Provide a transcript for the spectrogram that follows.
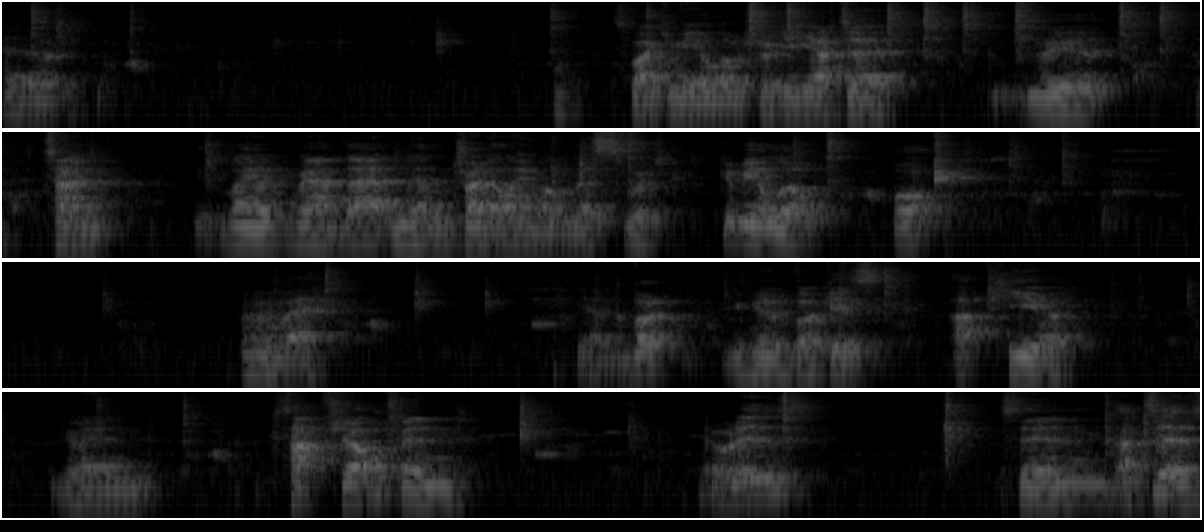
That's why it can be a little tricky. You have to really time land, grab that, and then try to land on this, which could be a little. Oh, anyway, yeah, the book. The book is up here, and top shelf, and there it is. Then that's it.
